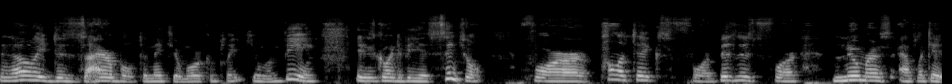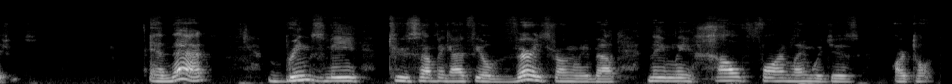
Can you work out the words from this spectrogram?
and not only desirable to make you a more complete human being, it is going to be essential for politics, for business, for numerous applications. And that brings me to something I feel very strongly about, namely how foreign languages are taught.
